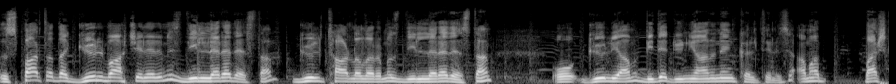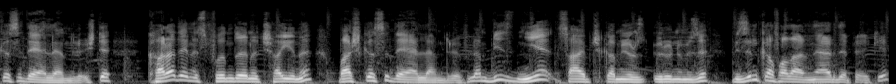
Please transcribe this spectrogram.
Isparta'da gül bahçelerimiz dillere destan. Gül tarlalarımız dillere destan. O gül yağmur bir de dünyanın en kalitelisi ama başkası değerlendiriyor. İşte Karadeniz fındığını çayını başkası değerlendiriyor filan. Biz niye sahip çıkamıyoruz ürünümüze? Bizim kafalar nerede peki?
